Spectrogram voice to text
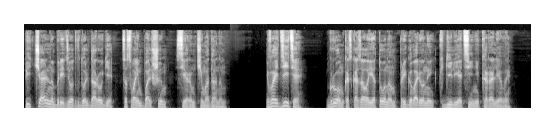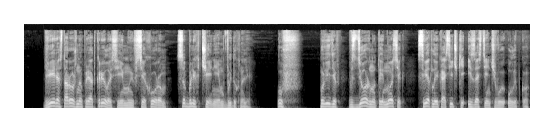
печально бредет вдоль дороги со своим большим серым чемоданом. «Войдите!» – громко сказала я тоном, приговоренной к гильотине королевы. Дверь осторожно приоткрылась, и мы все хором с облегчением выдохнули. Уф! Увидев вздернутый носик, светлые косички и застенчивую улыбку.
